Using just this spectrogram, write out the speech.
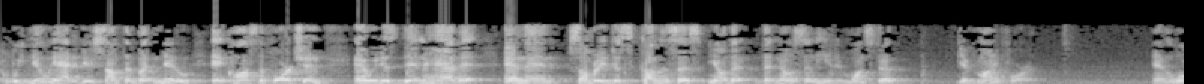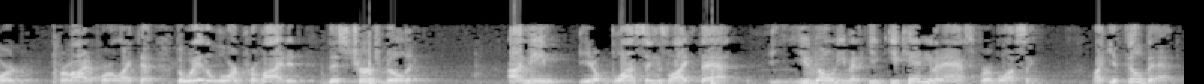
we knew we had to do something, but knew it cost a fortune, and we just didn't have it. And then somebody just comes and says, you know, that, that knows the need and wants to give money for it. And Lord provided for it like that. The way the Lord provided this church building. I mean, you know, blessings like that, you don't even, you, you can't even ask for a blessing. Like you feel bad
